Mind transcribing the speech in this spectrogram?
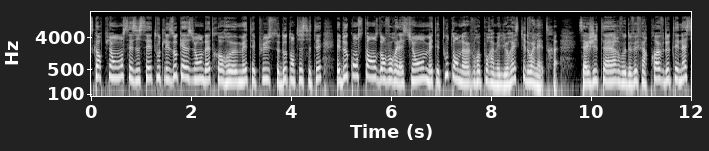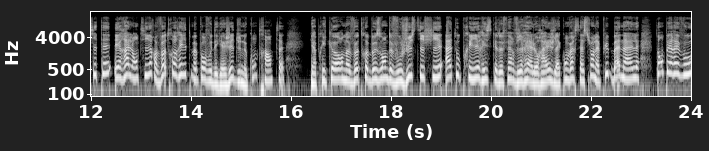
Scorpion, saisissez toutes les occasions d'être heureux, mettez plus d'authenticité et de constance dans vos relations, mettez tout en œuvre pour améliorer ce qui doit l'être. Sagittaire, vous devez faire preuve de ténacité et ralentir votre rythme pour vous dégager d'une contrainte. Capricorne, votre besoin de vous justifier à tout prix risque de faire virer à l'orage la conversation la plus banale. Tempérez-vous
